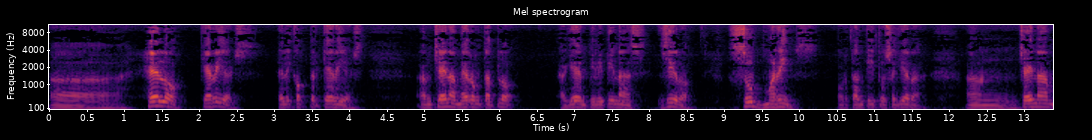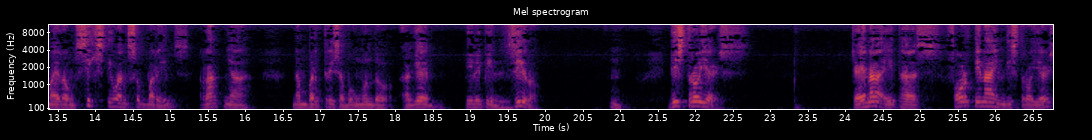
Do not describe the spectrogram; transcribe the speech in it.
Uh, hello carriers, helicopter carriers. Ang China merong tatlo. Again, Pilipinas, zero. Submarines. Importante ito sa gera. Ang China mayroong 61 submarines. Rank niya number 3 sa buong mundo. Again, Philippines, zero. Hmm. Destroyers. China, it has 49 destroyers.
